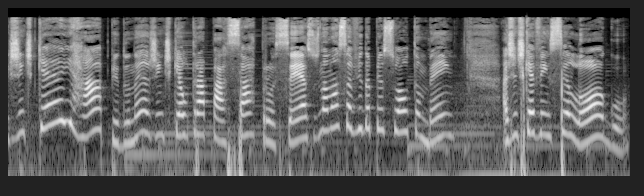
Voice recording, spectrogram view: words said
a gente quer ir rápido, né? A gente quer ultrapassar processos na nossa vida pessoal também. A gente quer vencer logo.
